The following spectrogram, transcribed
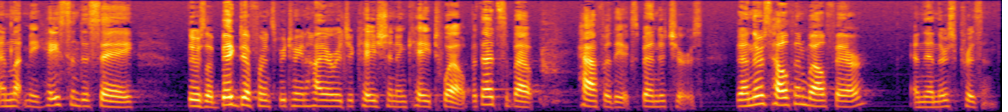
and let me hasten to say there's a big difference between higher education and K 12, but that's about half of the expenditures. Then there's health and welfare, and then there's prisons.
